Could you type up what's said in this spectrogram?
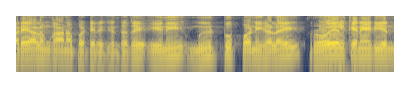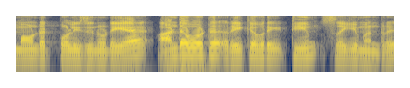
அடையாளம் காணப்பட்டிருக்கின்றது. இனி மீட்பு பணிகளை ராயல் கனேடியன் மவுண்டட் போலீஸினுடைய அண்டர் வாட்டர் ரிகவரி டீம் செய்யும் என்று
